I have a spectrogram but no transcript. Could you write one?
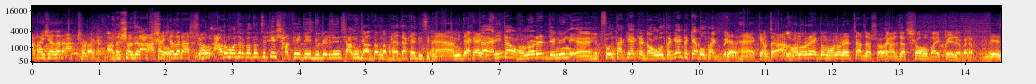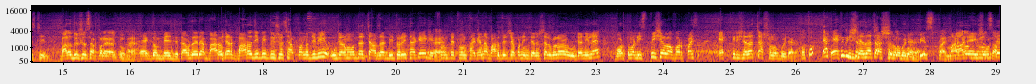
আঠাইশ হাজার আটশো টাকা। আঠাশ হাজার আটশো। 28,800 এবং আরও মজার কথা হচ্ছে কি সাথে যে দুটো জিনিস আমি জানতাম না ভাই দেখাই দিছি কিন্তু। হ্যাঁ, আমি দেখাই দিছি। একটা হনরের জেনুইন হেডফোন হেডফোন থাকে একটা ডঙ্গল থাকে একটা কেবল থাকবে। হ্যাঁ কেমন আচ্ছা, আর হনরের একদম হনরের চার্জার সহ চার্জার সহ ভাই পেয়ে যাবেন আপনি। বেশ ডিল বারো দুশো ছাপ্পান্ন ভাই একদম বেশ ডিল তারপরে এটা বারো এটার বারো জিবি দুশো ছাপ্পান্ন জিবি ওটার মধ্যে চার্জার ভিতরেই থাকে হেডফোন হ্যাঁ। টেডফোন থাকে না। বারো দুশো ছাপ্পান্ন ইন্টারন্যাশনালগুলো ওটা নিলে বর্তমান স্পেশাল অফার প্রাইস একত্রিশ হাজার চারশো নব্বই টাকা। কত? একত্রিশ হাজার চারশো নব্বই টাকা। Best price, মার্কেটে এই মুহূর্তে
